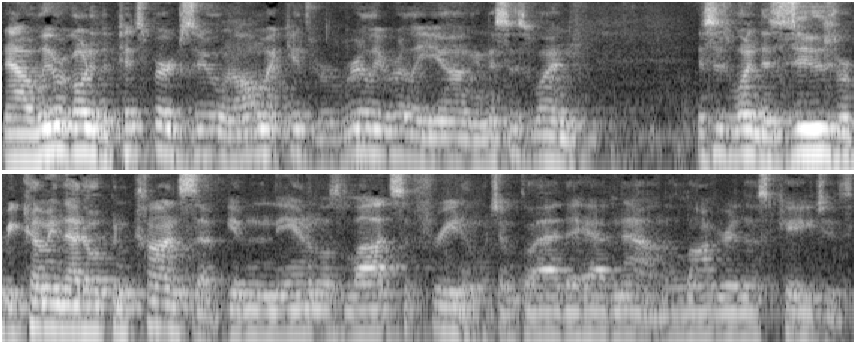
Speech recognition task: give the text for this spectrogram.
Now, we were going to the Pittsburgh Zoo when all my kids were really, really young, and this is when this is when the zoos were becoming that open concept, giving the animals lots of freedom, which I'm glad they have now, no longer in those cages.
